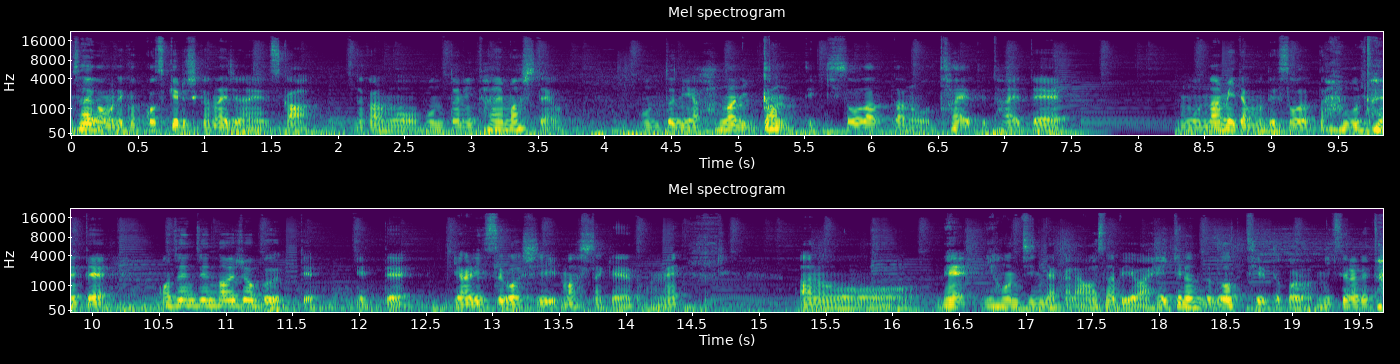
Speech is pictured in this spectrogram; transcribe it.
最後まで格好つけるしかないじゃないですか。だからもう本当に耐えましたよ。本当に鼻にガンってきそうだったのを耐えて耐えて、もう涙も出そうだったのも耐えて、あ、全然大丈夫って言ってやり過ごしましたけれどもね。あのー、ね、日本人だからわさびは平気なんだぞっていうところを見せられた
